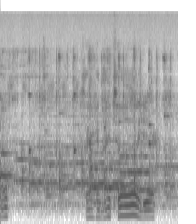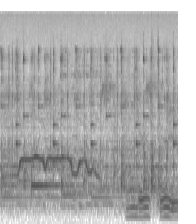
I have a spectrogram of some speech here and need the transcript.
Nope. So I can hightail out of here. Number three.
